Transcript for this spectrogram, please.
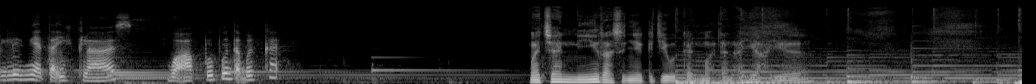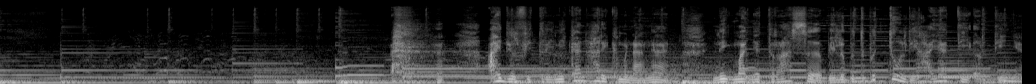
Bila niat tak ikhlas, buat apa pun tak berkat. Macam ni rasanya kecewakan mak dan ayah ya. Aidilfitri ni kan hari kemenangan. Nikmatnya terasa bila betul-betul dihayati ertinya.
